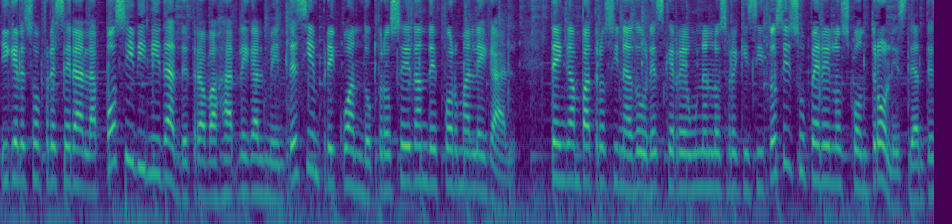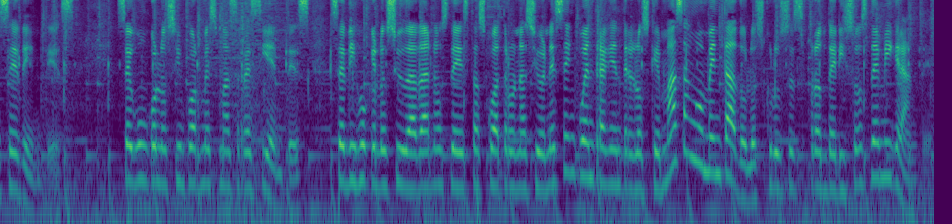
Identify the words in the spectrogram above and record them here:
y que les ofrecerá la posibilidad de trabajar legalmente siempre y cuando procedan de forma legal, tengan patrocinadores que reúnan los requisitos y superen los controles de antecedentes. Según con los informes más recientes, se dijo que los ciudadanos de estas cuatro naciones se encuentran entre los que más han aumentado los cruces fronterizos de migrantes.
